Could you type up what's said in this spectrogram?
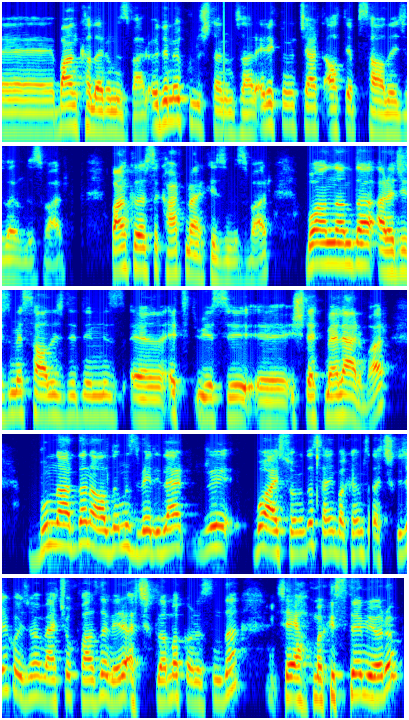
e, bankalarımız var, ödeme kuruluşlarımız var, elektronik ticaret altyapı sağlayıcılarımız var. Bankalarısı kart merkezimiz var. Bu anlamda aracı hizmet sağlayıcı dediğimiz e, ETİT üyesi e, işletmeler var. Bunlardan aldığımız verileri bu ay sonunda Sayın Bakanımız açıklayacak. O yüzden ben çok fazla veri açıklama konusunda şey yapmak istemiyorum.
